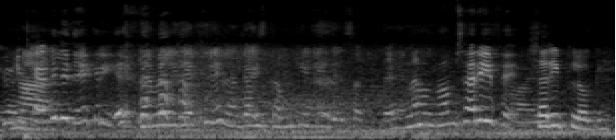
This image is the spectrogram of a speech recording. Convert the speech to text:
क्योंकि हाँ। फैमिली देख रही है फैमिली देख रही है ना गाइस धमकी नहीं दे सकते है ना हम हम शरीफ है शरीफ लोग हैं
